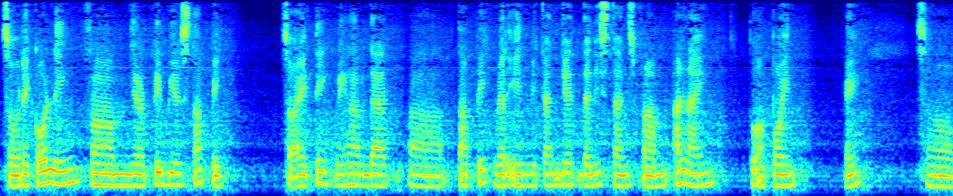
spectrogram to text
so recalling from your previous topic, so I think we have that uh, topic wherein we can get the distance from a line to a point. Okay? So,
